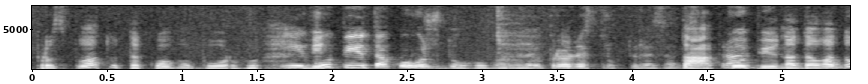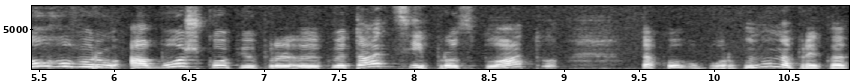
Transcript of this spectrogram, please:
про сплату такого боргу. І від- копію такого ж договору про реструктуризацію. Так, правильно? копію надала договору або ж копію е, квитанції про сплату такого боргу. Ну, наприклад,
